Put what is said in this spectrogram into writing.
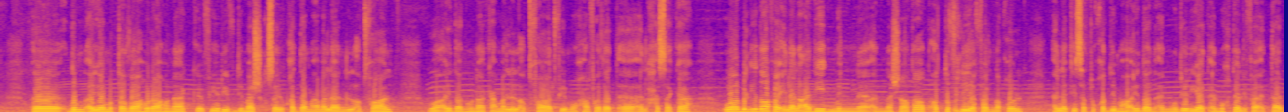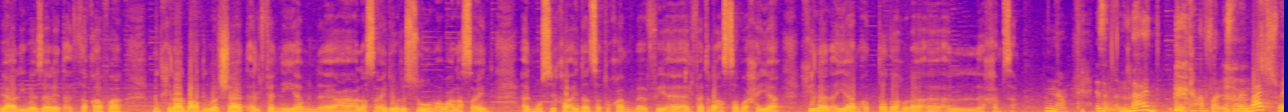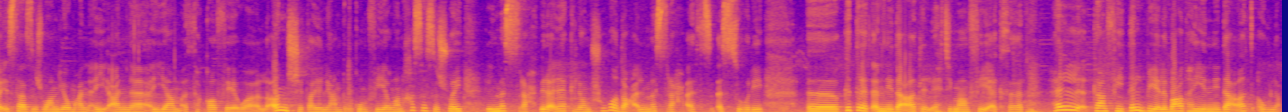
آه، ضمن أيام التظاهرة هناك في ريف دمشق سيقدم عملان للأطفال. وأيضا هناك عمل للأطفال في محافظة آه، الحسكة. وبالإضافة إلى العديد من النشاطات الطفلية فلنقل التي ستقدمها أيضا المديريات المختلفة التابعة لوزارة الثقافة. من خلال بعض الورشات الفنية من على صعيد الرسوم أو على صعيد الموسيقى أيضا ستقام في الفترة الصباحية خلال أيام التظاهرة الخمسة. نعم. إذا بعد عفوا إذا بعد شوي أستاذ جوان اليوم عن اي عن أيام الثقافة والأنشطة يلي عم بتقوم فيها ونخصص شوي المسرح. برأيك اليوم شو وضع المسرح السوري؟ آه كثرة النداءات للاهتمام فيه أكثر. هل كان في تلبية لبعض هي النداءات أو لا؟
